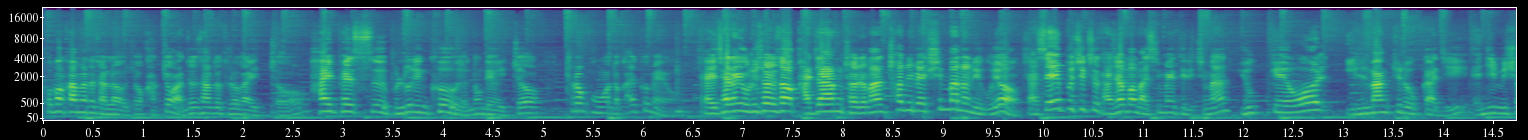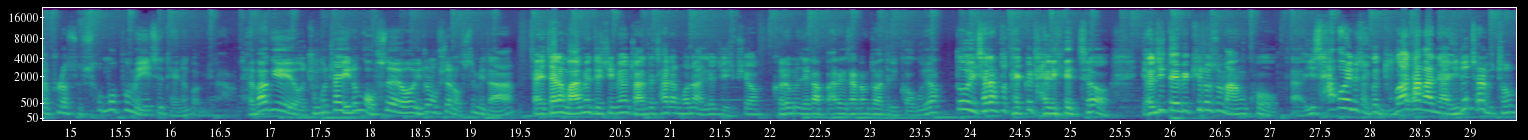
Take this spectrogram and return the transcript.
후방 카메라 잘 나오죠? 각종 안전상도 들어가 있죠. 하이패스 블루링크 연동되어 있죠. 트렁크 공간도 깔끔해요. 자, 이 차량이 우리 소에서 가장 저렴한 1210만 원이고요. 자, 세이프6 다시 한번 말씀해 드리지만 6개월 1만 킬로까지 엔진 미션 플러스 소모품 AS 되는 겁니다. 대박이에요. 중고차에 이런 거 없어요. 이런 옵션 없습니다. 자, 이 차량 마음에 드시면 저한테 차량 번호 알려주십시오. 그러면 제가 빠르게 상담 도와드릴 거고요. 또 이 차량 또 댓글 달리겠죠. 연식 대비 키로수 많고, 자, 이 사고에는 저 이거 누가 사가냐? 이런 차를 저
